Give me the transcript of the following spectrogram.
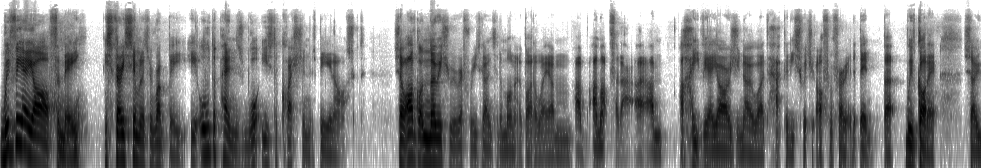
with VAR for me, it's very similar to rugby. It all depends what is the question that's being asked. So I've got no issue with referees going to the monitor. By the way, I'm I'm, I'm up for that. I, I'm I hate VAR as you know. I'd happily switch it off and throw it in the bin, but we've got it. So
